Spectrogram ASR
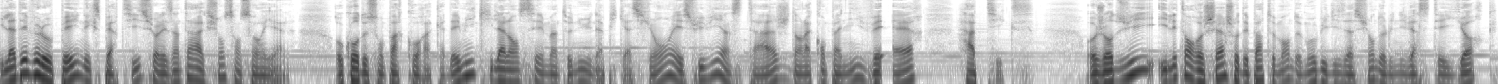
il a développé une expertise sur les interactions sensorielles. Au cours de son parcours académique, il a lancé et maintenu une application et suivi un stage dans la compagnie VR Haptics. Aujourd'hui, il est en recherche au département de mobilisation de l'Université York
